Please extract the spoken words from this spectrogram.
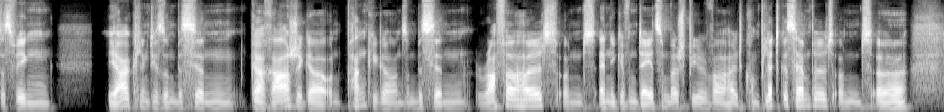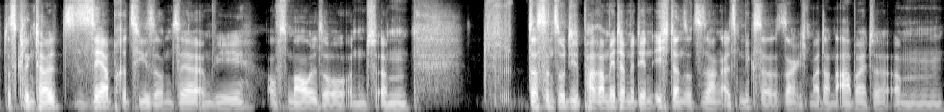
deswegen, ja, klingt die so ein bisschen garagiger und punkiger und so ein bisschen rougher halt. Und Any Given Day zum Beispiel war halt komplett gesampelt und äh, das klingt halt sehr präzise und sehr irgendwie aufs Maul so. Und ähm, das sind so die Parameter, mit denen ich dann sozusagen als Mixer, sage ich mal, dann arbeite. Ähm,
